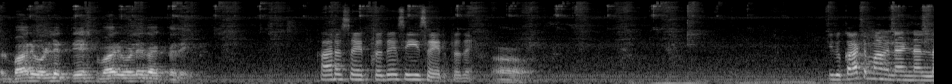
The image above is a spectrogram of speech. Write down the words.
ಅದು ಭಾರಿ ಒಳ್ಳೆ ಟೇಸ್ಟ್ ಭಾರಿ ಒಳ್ಳೇದಾಗ್ತದೆ. ಖಾರ ಸಹ ಇರ್ತದೆ ಸಿಹಿ ಸಹ ಇರ್ತದೆ. ಹಾಂ. ಇದು ಕಾಟು ಮಾವಿನ ಹಣ್ಣಲ್ಲ?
